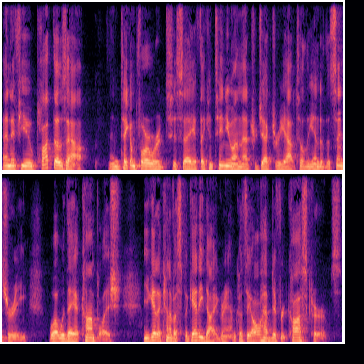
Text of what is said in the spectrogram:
And if you plot those out and take them forward to say if they continue on that trajectory out till the end of the century, what would they accomplish? You get a kind of a spaghetti diagram because they all have different cost curves.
